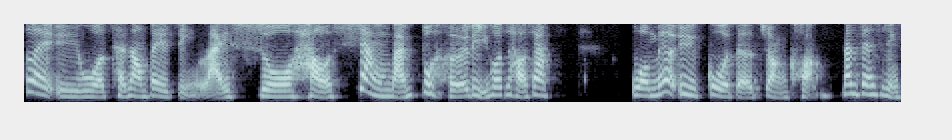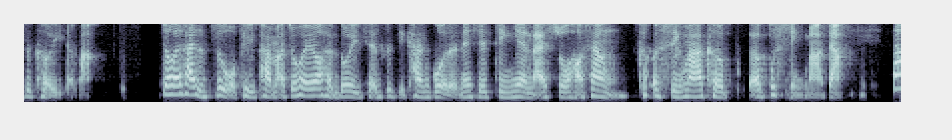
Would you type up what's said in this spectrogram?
对于我成长背景来说，好像蛮不合理，或者好像我没有遇过的状况。那这件事情是可以的吗？就会开始自我批判嘛，就会有很多以前自己看过的那些经验来说，好像可行吗？可呃不行吗？这样。但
